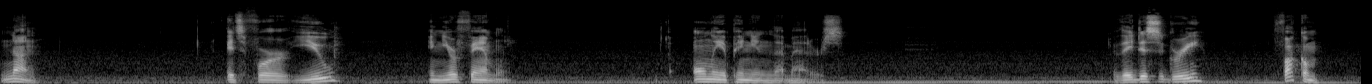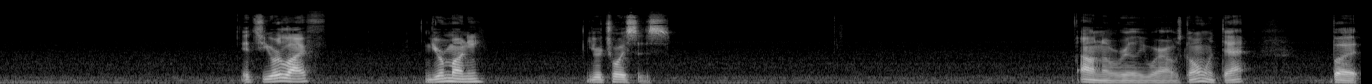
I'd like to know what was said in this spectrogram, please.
None. It's for you and your family. Only opinion that matters. If they disagree, fuck them. It's your life, your money, your choices. I don't know really where I was going with that, but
